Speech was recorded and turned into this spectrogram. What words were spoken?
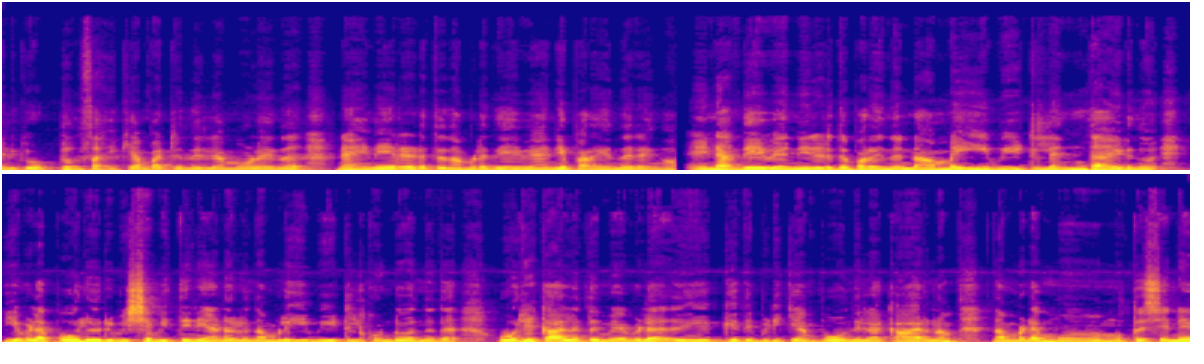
എനിക്ക് ഒട്ടും സഹിക്കാൻ പറ്റുന്നില്ല. മോളെ എന്ന് നൈനയുടെ അടുത്ത് നമ്മുടെ ദേവയാനി പറയുന്ന രംഗം. നൈന ദേവയാനിയുടെ അടുത്ത് പറയുന്നുണ്ട് അമ്മ ഈ വീട്ടിൽ എന്തായിരുന്നു? ഇവളെ പോലെ ഒരു വിഷവിത്തിനെയാണല്ലോ നമ്മൾ ഈ വീട്ടിൽ കൊണ്ടുവന്നത്. ഒരു കാലത്തും ഇവൾ ഗതി പിടിക്കാൻ പോകുന്നില്ല. കാരണം നമ്മുടെ മുത്തശ്ശനെ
